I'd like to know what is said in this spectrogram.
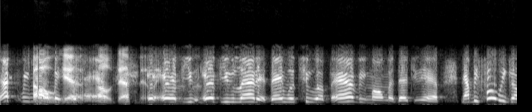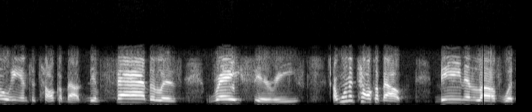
every oh, moment yeah. you have. Oh, definitely. If you mm-hmm. if you let it, they will chew up every moment that you have. Now, before we go in to talk about the fabulous Ray series, I want to talk about being in love with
